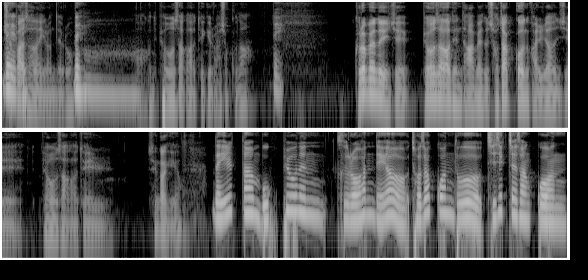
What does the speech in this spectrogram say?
네, 출판사나 네. 이런 데로. 네. 아, 근데 변호사가 되기로 하셨구나. 네. 그러면은 이제 변호사가 된 다음에도 저작권 관련 이제 변호사가 될 생각이에요? 네, 일단 목표는 그러한데요. 저작권도 지식재산권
